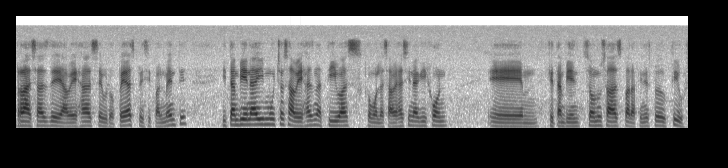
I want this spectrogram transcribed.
razas de abejas europeas principalmente, y también hay muchas abejas nativas, como las abejas sin aguijón, eh, que también son usadas para fines productivos.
